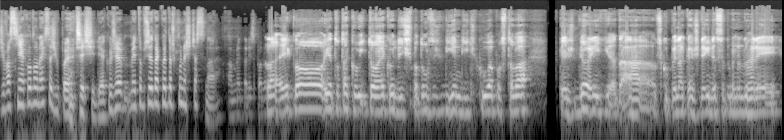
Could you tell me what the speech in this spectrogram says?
že vlastně jako to nechceš úplně řešit, jakože mi to přijde takové trošku nešťastné. A mi tady spadlo... Ale jako je to takový to, jako když potom jsi v D&Dčku a postava každý, ta skupina každý 10 minut hry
